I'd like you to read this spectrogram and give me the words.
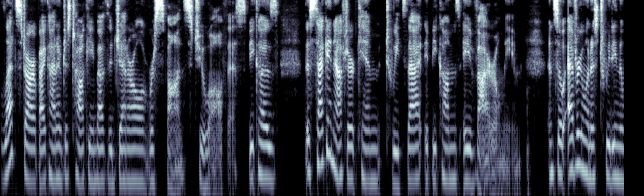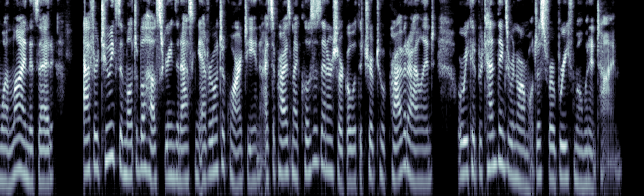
Let's start by kind of just talking about the general response to all of this because the second after Kim tweets that, it becomes a viral meme. And so everyone is tweeting the one line that said, after two weeks of multiple health screens and asking everyone to quarantine, I surprised my closest inner circle with a trip to a private island where we could pretend things were normal just for a brief moment in time.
